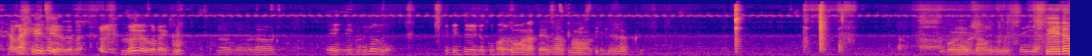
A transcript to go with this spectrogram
খেলা হবে কইবে কোথায়? এইগুলি লোক না এটি দিয়ে এটা খুব ও তোমার হাতে আছে তোমার কি খাওয়া না? লাগবে। তুই এইটার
